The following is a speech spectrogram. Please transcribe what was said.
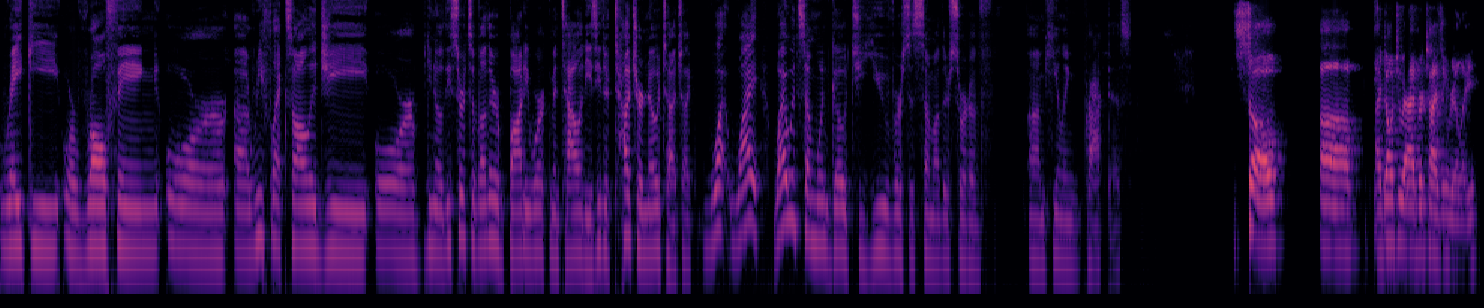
Reiki or Rolfing or uh, reflexology or you know these sorts of other bodywork mentalities, either touch or no touch. Like what? Why? Why would someone go to you versus some other sort of um, healing practice? So uh, I don't do advertising really.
